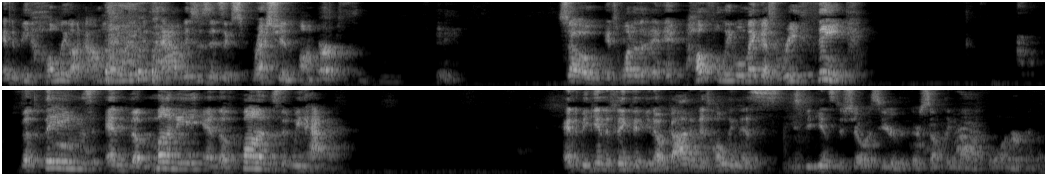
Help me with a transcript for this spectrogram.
And to be holy like I'm holy is now, this is its expression on earth. So it's one of the, it hopefully will make us rethink the things and the money and the funds that we have and to begin to think that, you know, God in His holiness, He begins to show us here that there's something about the foreigner and the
